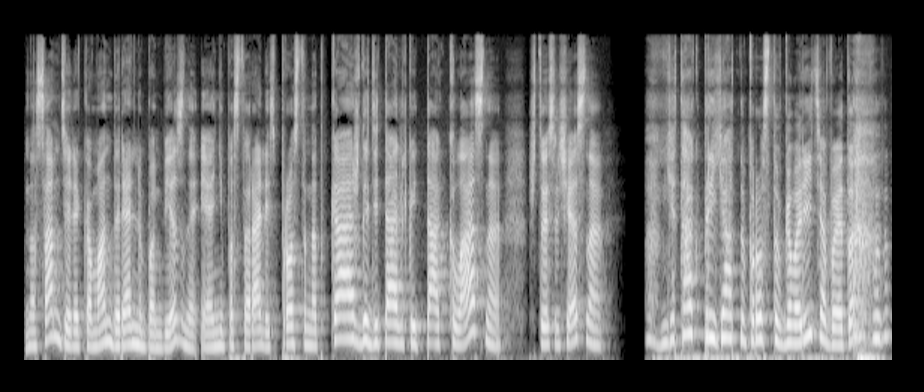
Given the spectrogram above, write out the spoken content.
на самом деле команда реально бомбезная, и они постарались просто над каждой деталькой так классно, что, если честно, мне так приятно просто говорить об этом.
